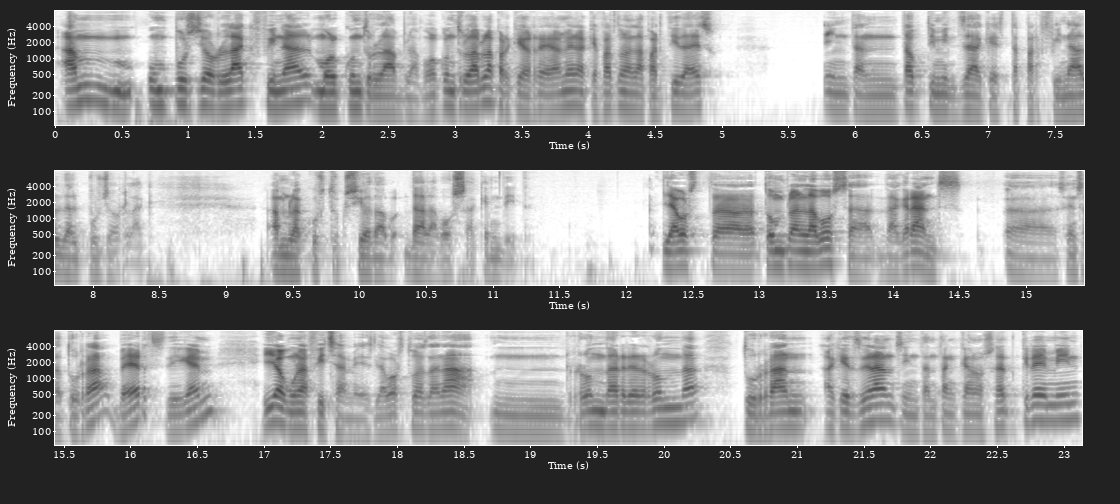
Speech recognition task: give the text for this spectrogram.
amb un push your luck final molt controlable. Molt controlable perquè realment el que fas durant la partida és intentar optimitzar aquesta part final del push your luck amb la construcció de, de la bossa que hem dit. Llavors t'omplen la bossa de grans eh, sense torrar, verds, diguem, i alguna fitxa més. Llavors tu has d'anar mm, ronda rere ronda torrant aquests grans, intentant que no se't cremin,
